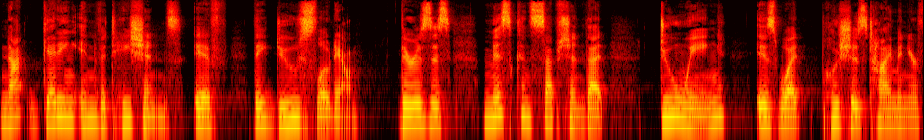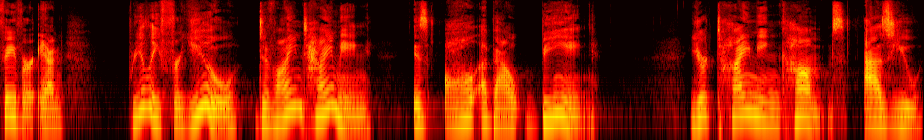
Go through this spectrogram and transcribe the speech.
not getting invitations if they do slow down. There is this misconception that doing is what pushes time in your favor. And really, for you, divine timing is all about being. Your timing comes as you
